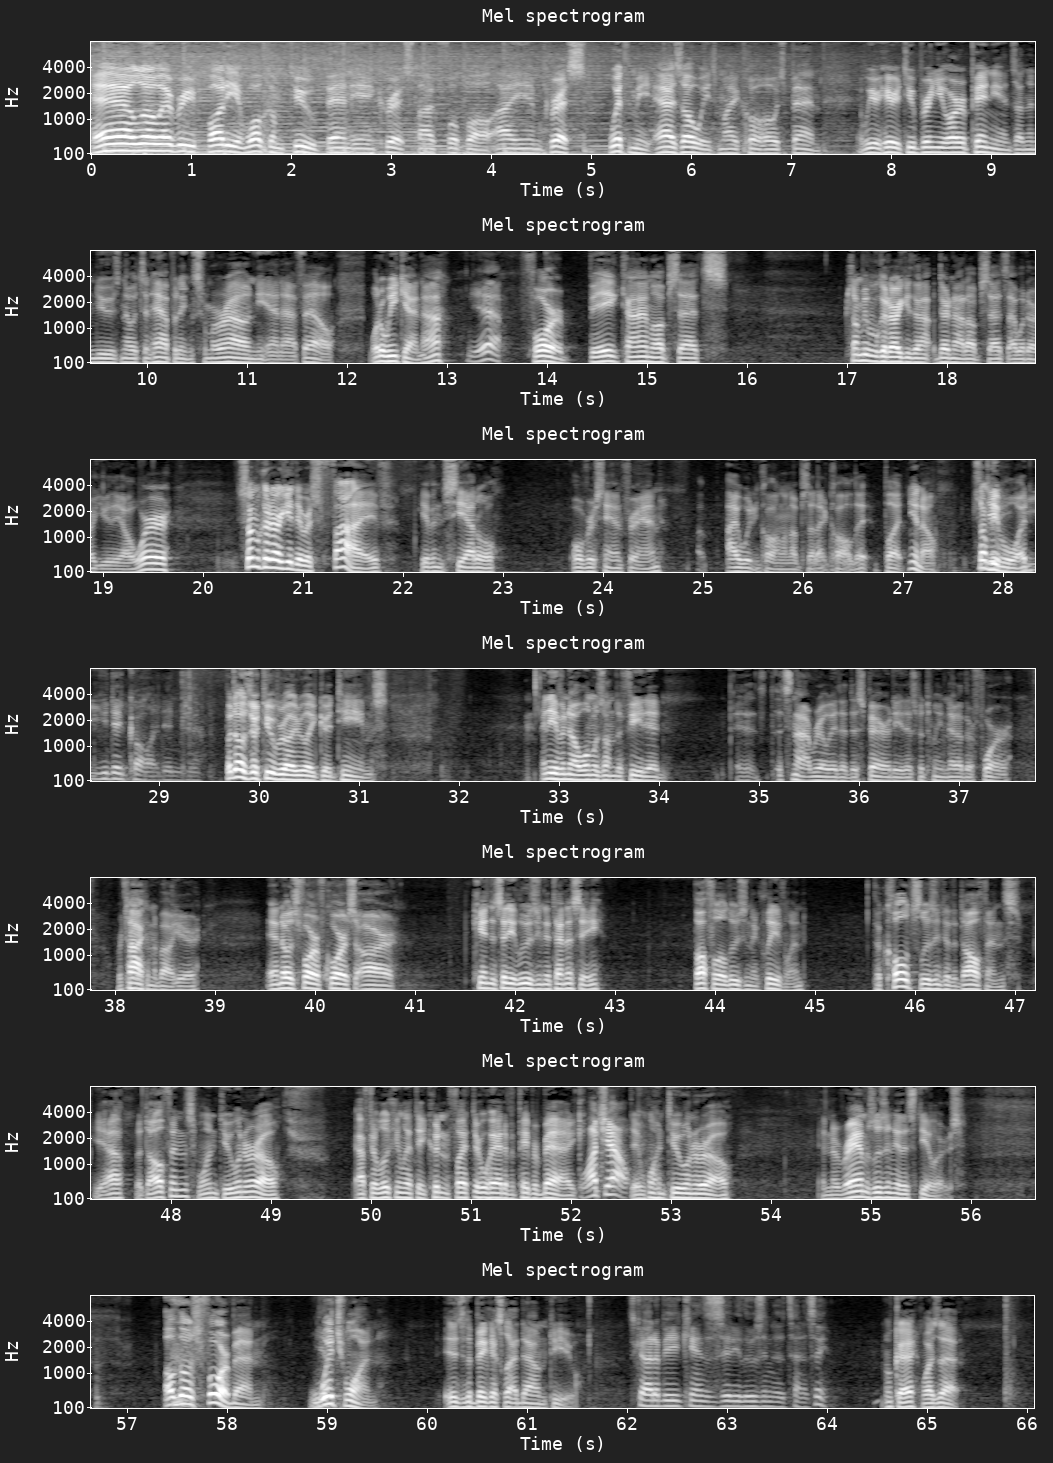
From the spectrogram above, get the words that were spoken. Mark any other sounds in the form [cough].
Hello, everybody, and welcome to Ben and Chris Talk Football. I am Chris. With me, as always, my co host Ben, and we are here to bring you our opinions on the news, notes, and happenings from around the NFL. What a weekend, huh? Yeah. Four big time upsets. Some people could argue that they're not upsets. I would argue they all were. Some could argue there was five, given Seattle over San Fran. I wouldn't call it an upset. I called it, but you know, some did- people would. You did call it, didn't you? But those are two really, really good teams. And even though one was undefeated, it's, it's not really the disparity that's between the other four we're talking about here. And those four, of course, are Kansas City losing to Tennessee, Buffalo losing to Cleveland, the Colts losing to the Dolphins. Yeah, the Dolphins won two in a row. After looking like they couldn't fight their way out of a paper bag, Watch out. they won two in a row. And the Rams losing to the Steelers. Of those four, Ben, which one is the biggest letdown to you? It's got to be Kansas City losing to Tennessee. Okay, why's that?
